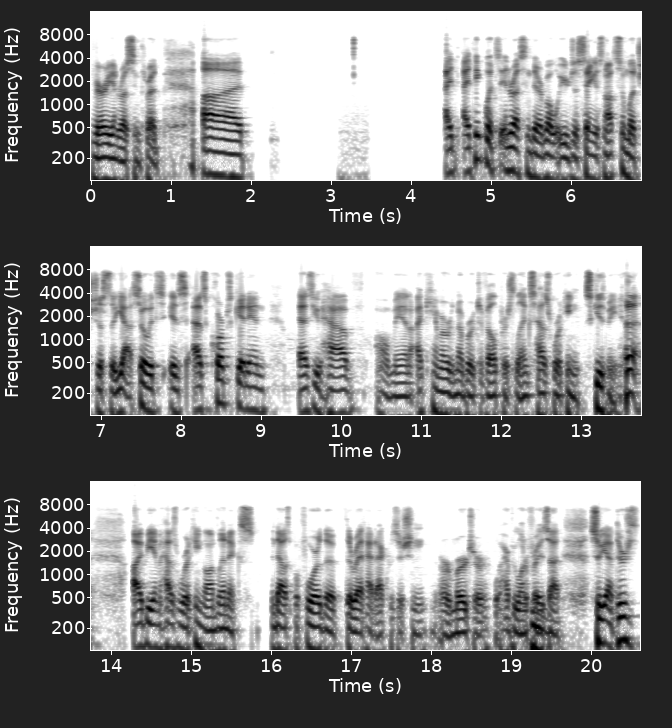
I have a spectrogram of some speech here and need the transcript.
very interesting thread. Uh, I, I think what's interesting there about what you're just saying is not so much just the yeah. So it's it's as corps get in, as you have oh man, I can't remember the number of developers Linux has working. Excuse me, IBM has working on Linux, and that was before the the Red Hat acquisition or merger, however you want to phrase mm-hmm. that. So yeah, there's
